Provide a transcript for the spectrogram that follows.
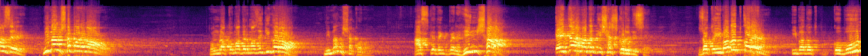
মাঝে মীমাংসা করে নাও। তোমরা তোমাদের মাঝে কি করো? মীমাংসা করো। আজকে দেখবেন হিংসা, এটা আমাদেরকে শেষ করে দিছে। যত ইবাদত করেন, ইবাদত কবুল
